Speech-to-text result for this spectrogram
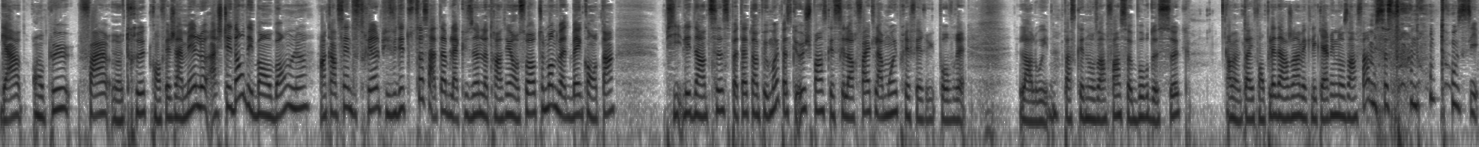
garde, on peut faire un truc qu'on fait jamais. Là. Achetez donc des bonbons là, en quantité industrielle, puis videz tout ça sur la table de la cuisine le 31 au soir. Tout le monde va être bien content. Puis les dentistes, peut-être un peu moins, parce que eux, je pense que c'est leur fête la moins préférée, pour vrai, l'Halloween. Parce que nos enfants se bourrent de sucre. En même temps, ils font plein d'argent avec les caries de nos enfants, mais ça, c'est un autre dossier.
